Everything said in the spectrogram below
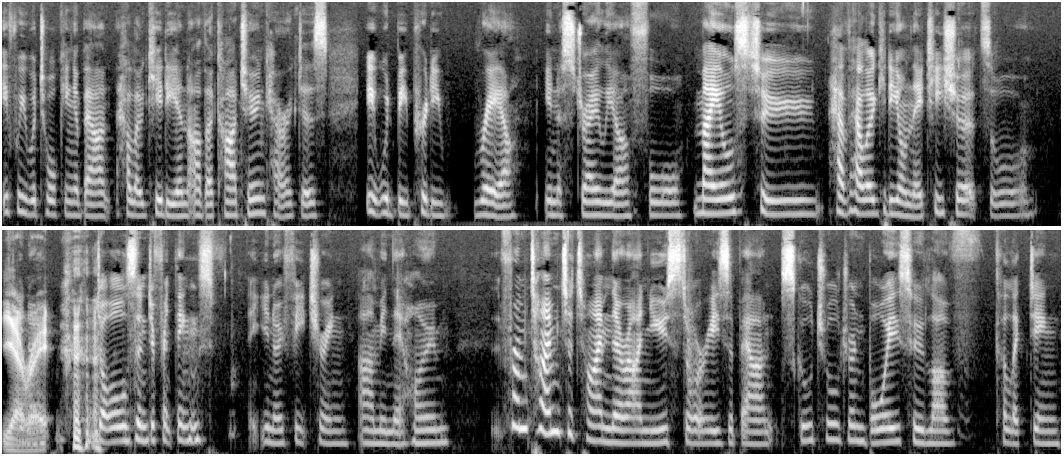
if we were talking about Hello Kitty and other cartoon characters, it would be pretty rare in Australia for males to have Hello Kitty on their t-shirts or yeah, you know, right. dolls and different things, you know, featuring um, in their home. From time to time, there are news stories about school children, boys who love collecting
